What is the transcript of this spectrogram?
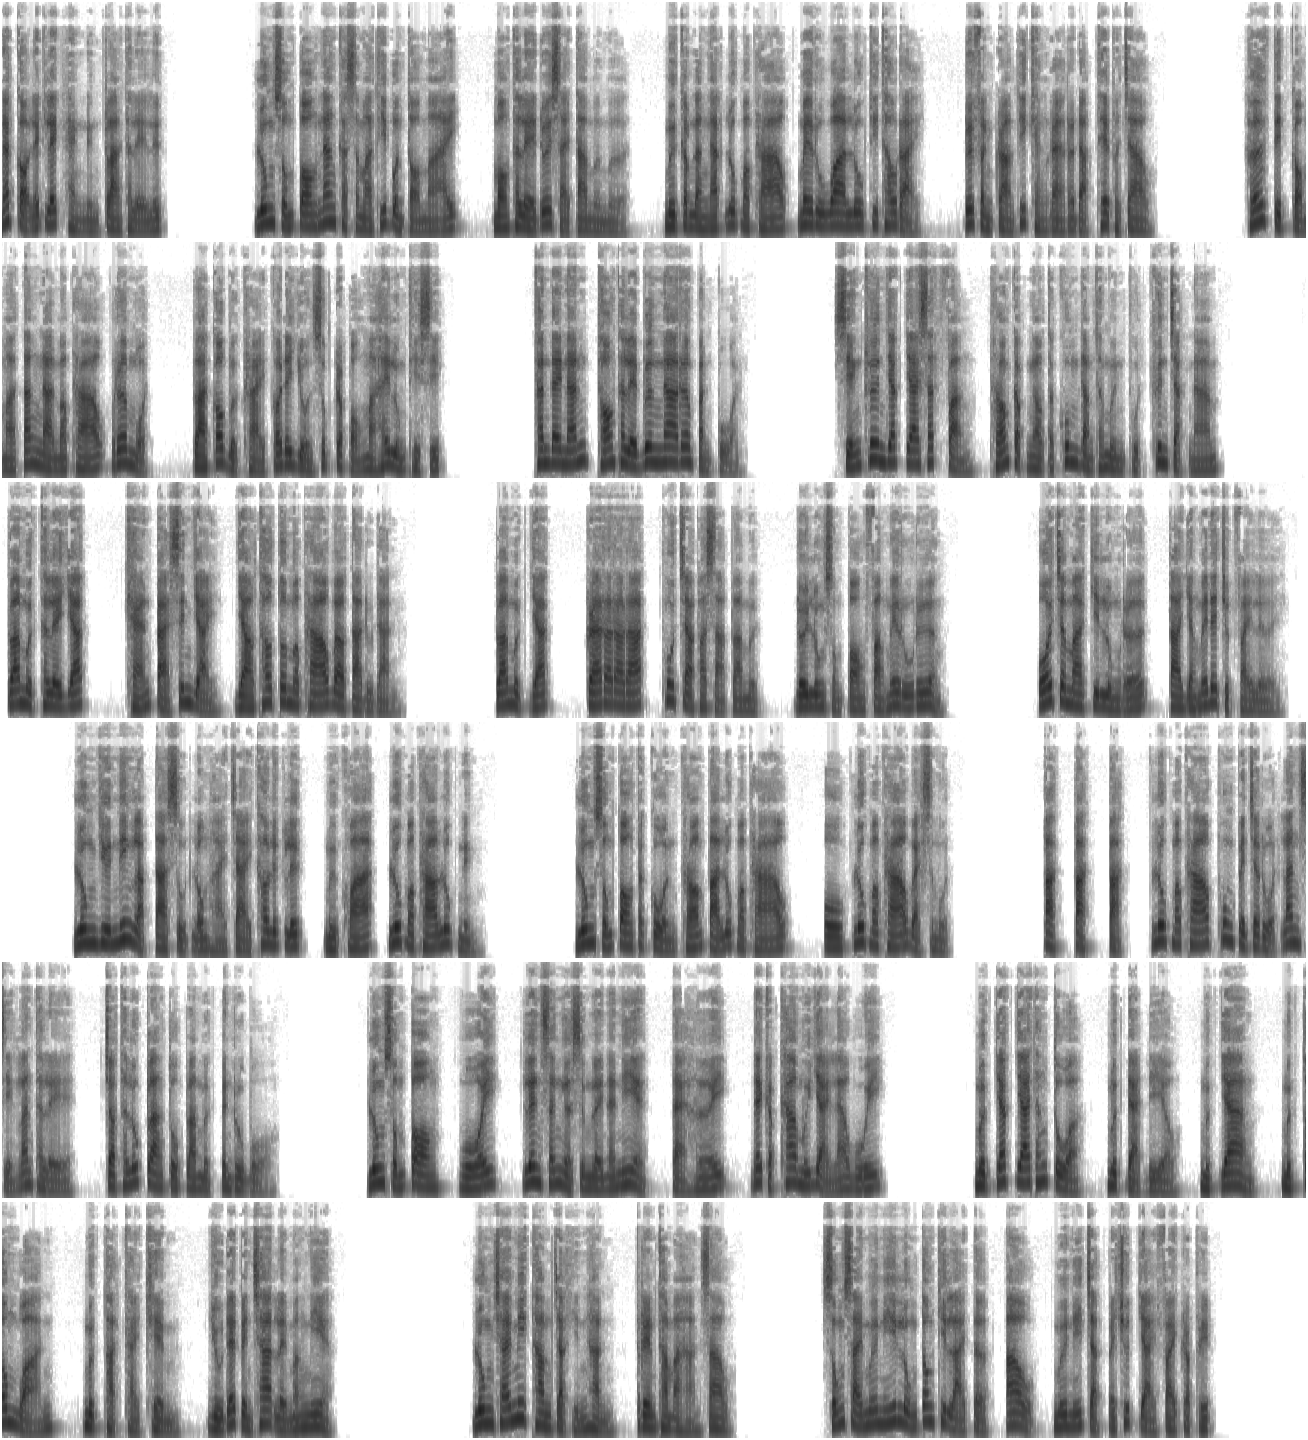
ณเกาะเล็กๆ แห่งหนึ่งกลางทะเลลึก ลุงสมปองนั่งขัดสมาธิบนต่อไม้ มองทะเลด้วยสายตาเมื่อเมื่อมือกำลังงัดลูกมะพร้าว ไม่รู้ว่าลูกที่เท่าไหร่ ด้วยฟันกรามที่แข็งแรงระดับเทพเจ้า เฮ้ยติดเกาะมาตั้งนานมะพร้าวเริ่มหมด ปลาก็เบื่อใครก็ได้โยนซุปกระป๋องมาให้ลุงทีซิทันใดนั้นท้องทะเลเบื้องหน้าเริ่มปั่นป่วน เสียงคลื่นยักษ์ย้ายซัดฝั่ง พร้อมกับเงาตะคุ่มดำทะมึนผุดขึ้นจากน้ำปลาหมึกทะเลยักษ์ แขนแปดเส้นใหญ่ ยาวเท่าต้นมะพร้าวแววตาดุดัน ปลาหมึกยักษ์ แกรระระรพูดจาภาษาปลาหมึก โดยลุงสมปองฟังไม่รู้เรื่อง โอ้ยจะมากินลุงเรอตายังไม่ได้จุดไฟเลย ลุงยืนนิ่งหลับตาสูดลมหายใจเข้าลึกๆ มือคว้า ลูกมะพร้าวลูกหนึ่ง ลุงสมปองตะโกนพร้อมปาลูกมะพร้าว โอ้ลูกมะพร้าวแหวกสมุทรปักปักปัก ลูกมะพร้าวพุ่งเป็นจรวดลั่นเสียงลั่นทะเลจาะทะลุกลางตัวปลาหมึกเป็นรูโบ ลุงสมปองโวย เล่นซะเหงื่อซึมเลยนะเนี่ย แต่เฮ้ย ได้กับข้าวมื้อใหญ่แล้ววุ้ยหมึกยักษ์ย้ายทั้งตัวหมึกแดดเดียวหมึกย่างหมึกต้มหวานหมึกผัดไข่เค็ม อยู่ได้เป็นชาติเลยมั้งเนี่ย ลุงใช้มีดทำจากหินหั่นเตรียมทำอาหารเศร้า สงสัยมื้อนี้ลุงต้องกินหลายเติบ เอ้า มื้อนี้จัดไปชุดใหญ่ไฟกระพริบ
